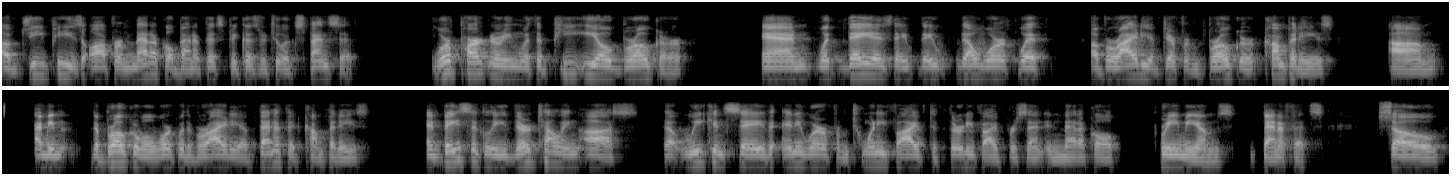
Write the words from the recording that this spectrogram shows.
of GPs offer medical benefits because they're too expensive. We're partnering with a PEO broker And what they is they they they'll work with a variety of different broker companies. Um, I mean, the broker will work with a variety of benefit companies, and basically they're telling us that we can save anywhere from 25 to 35% in medical premiums benefits. So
